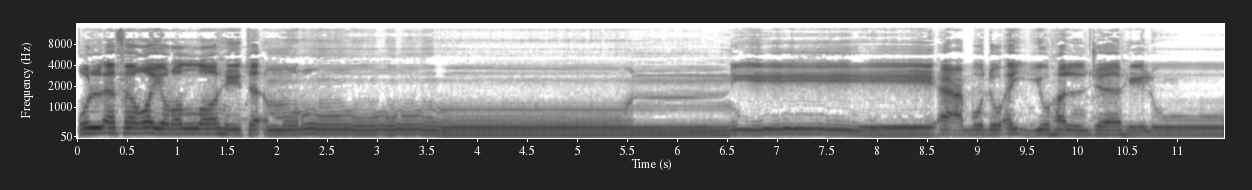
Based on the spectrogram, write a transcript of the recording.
قل أفغير الله تأمروني أعبد أيها الجاهلون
